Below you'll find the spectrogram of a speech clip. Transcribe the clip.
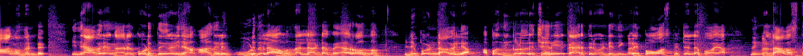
വാങ്ങുന്നുണ്ട്. ഇനി അവരെങ്ങാനും കൊടുത്തു കഴിഞ്ഞാൽ അതിലും കൂടുതലാവും എന്നല്ലാണ്ട് വേറെ ഒന്നും ഇനിയിപ്പോൾ ഉണ്ടാവില്ല. അപ്പോൾ നിങ്ങൾ ഒരു ചെറിയ കാര്യത്തിന് വേണ്ടി നിങ്ങളിപ്പോൾ ഹോസ്പിറ്റലിൽ പോയാൽ നിങ്ങളുടെ അവസ്ഥ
